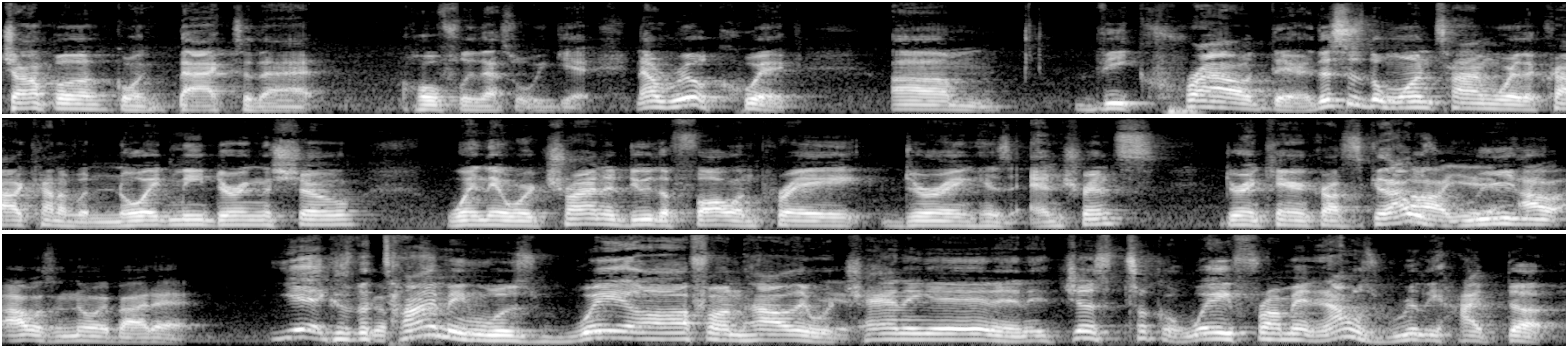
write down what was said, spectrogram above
Ciampa going back to that hopefully that's what we get now real quick um, the crowd there this is the one time where the crowd kind of annoyed me during the show when they were trying to do the fall and pray during his entrance during Karrion Cross because I was Oh yeah, really I, I was annoyed by that. yeah, because the timing was way off on how they were Yeah. chanting it, and it just took away from it. And I was really hyped up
